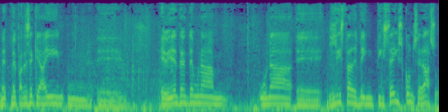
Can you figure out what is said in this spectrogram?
me, me parece que hay mm, eh, evidentemente una, una eh, lista de 26 con sedazo,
